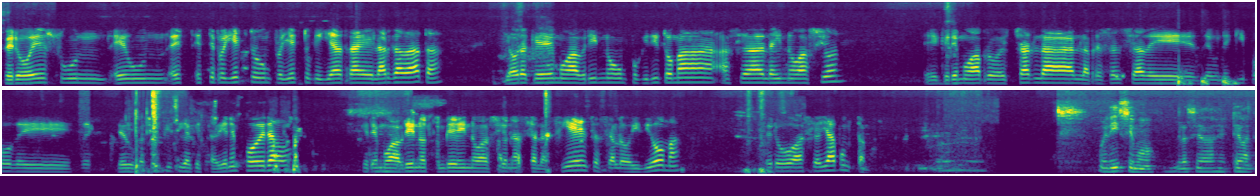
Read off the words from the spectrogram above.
pero es un, es un, este proyecto es un proyecto que ya trae larga data y ahora queremos abrirnos un poquitito más hacia la innovación. Eh, queremos aprovechar la, la presencia de, un equipo de, educación física que está bien empoderado. Queremos abrirnos también innovación hacia la ciencia, hacia los idiomas, pero hacia allá apuntamos. Buenísimo, gracias Esteban.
